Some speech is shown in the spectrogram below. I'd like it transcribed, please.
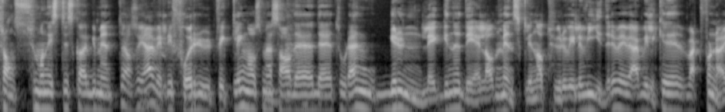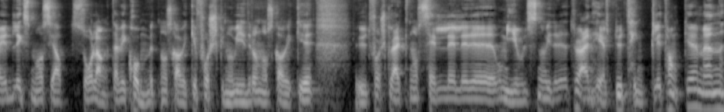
transhumanistiske argumentet. Altså, jeg er veldig for utvikling, og som jeg sa, det, det, jeg tror det er en grunnleggende del av den menneskelige natur å ville videre. Jeg ville ikke vært fornøyd liksom, med å si at så langt er vi kommet, nå skal vi ikke forske noe videre, og nå skal vi ikke utforske verken oss selv eller uh, omgivelsene videre. Det tror jeg er en helt utenkelig tanke. men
